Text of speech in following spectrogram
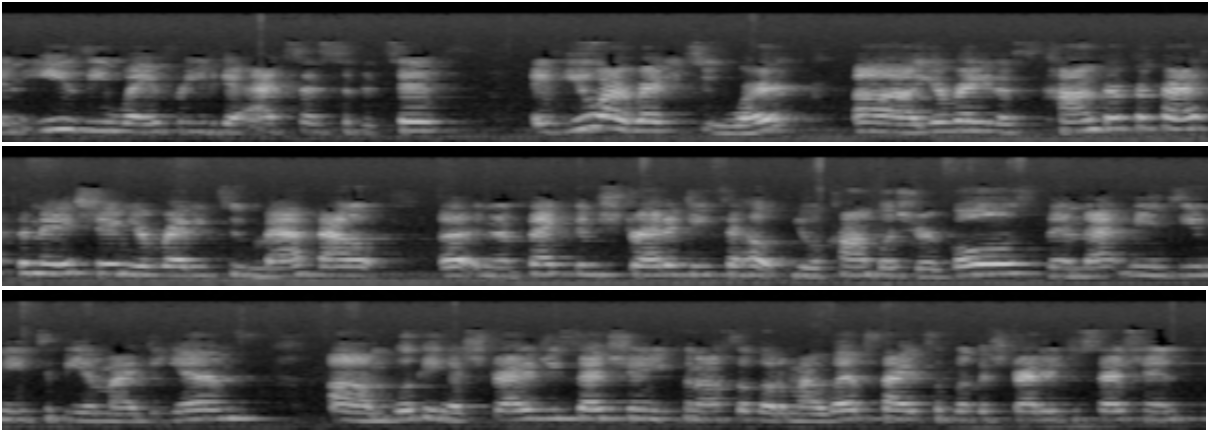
an easy way for you to get access to the tips. If you are ready to work, uh, you're ready to conquer procrastination, you're ready to map out uh, an effective strategy to help you accomplish your goals, then that means you need to be in my DMs um, booking a strategy session. You can also go to my website to book a strategy session.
